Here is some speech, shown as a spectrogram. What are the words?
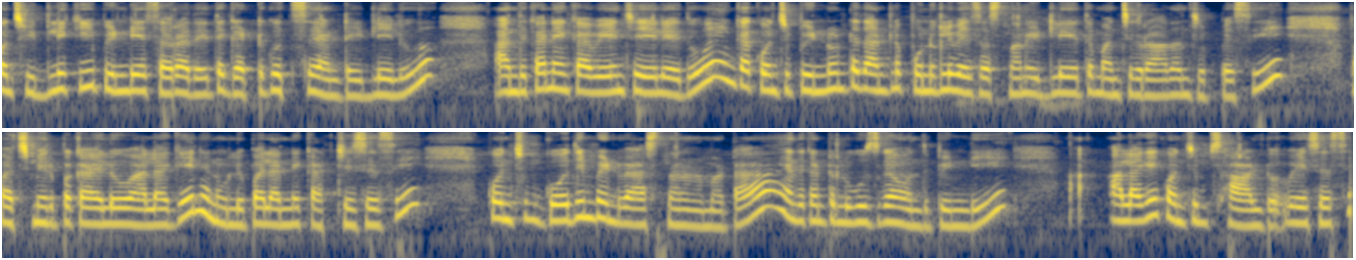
కొంచెం ఇడ్లీకి పిండి వేసారు అదైతే గట్టిగా వచ్చాయి అంట ఇడ్లీలు. అందుకని ఇంకా అవేం చేయలేదు. ఇంకా కొంచెం పిండి ఉంటే దాంట్లో పునుగులు వేసేస్తున్నాను. ఇడ్లీ అయితే మంచిగా రాదని చెప్పేసి పచ్చిమిరపకాయలు అలాగే నేను ఉల్లిపాయలు అన్నీ కట్ చేసేసి కొంచెం గోధుమ పిండి వేస్తున్నాను అనమాట ఎందుకంటే లూజ్గా ఉంది పిండి. అలాగే కొంచెం సాల్ట్ వేసేసి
